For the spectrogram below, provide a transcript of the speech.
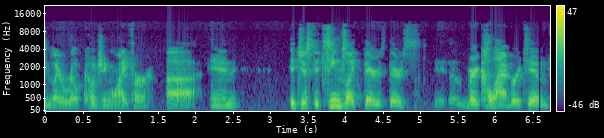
seems like a real coaching lifer, uh, and it just it seems like there's there's very collaborative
